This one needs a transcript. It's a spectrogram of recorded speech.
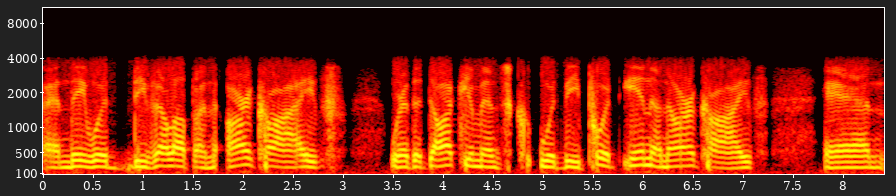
and they would develop an archive where the documents would be put in an archive and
